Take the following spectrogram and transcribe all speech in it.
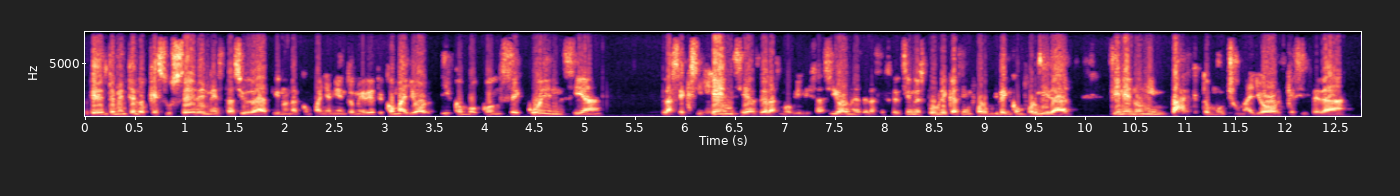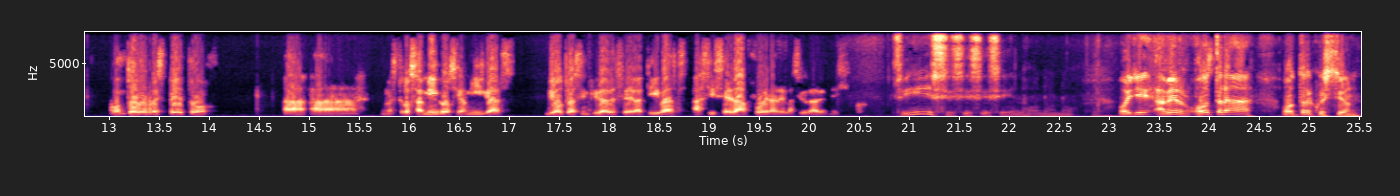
Evidentemente lo que sucede en esta ciudad tiene un acompañamiento mediático mayor y como consecuencia las exigencias de las movilizaciones, de las expresiones públicas de inconformidad, tienen un impacto mucho mayor que si se da con todo respeto a, nuestros amigos y amigas de otras entidades federativas, así se da fuera de la Ciudad de México. Sí, sí, sí, sí, sí, no, no, no. Oye, a ver, otra, otra cuestión.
